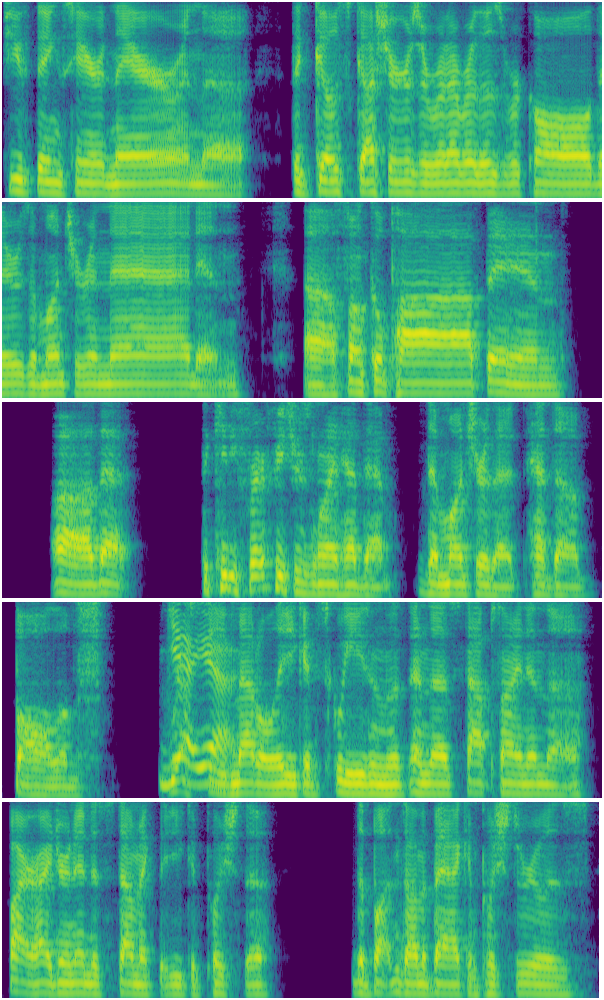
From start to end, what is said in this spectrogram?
few things here and there, and the the Ghost Gushers or whatever those were called. There was a muncher in that, and uh, Funko Pop, and uh, that the Kitty Fright Features line had that the muncher that had the ball of Yeah, rusty yeah. metal that you could squeeze, and the and the stop sign and the fire hydrant in his stomach that you could push the the buttons on the back and push through his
